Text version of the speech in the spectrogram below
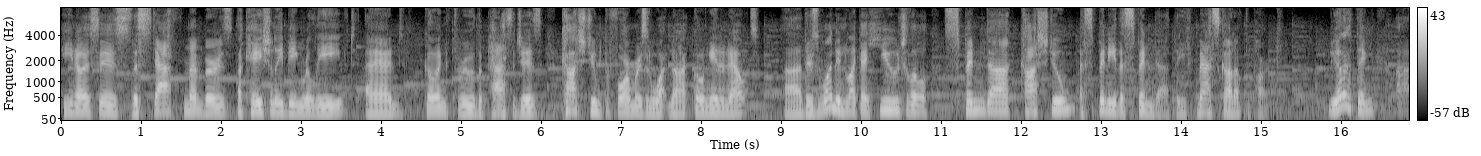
he notices the staff members occasionally being relieved and going through the passages, costume performers and whatnot going in and out. Uh, there's one in like a huge little Spinda costume, a Spinny the Spinda, the mascot of the park. The other thing, uh,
